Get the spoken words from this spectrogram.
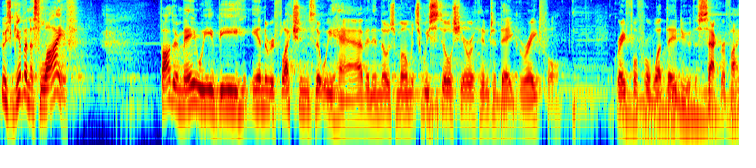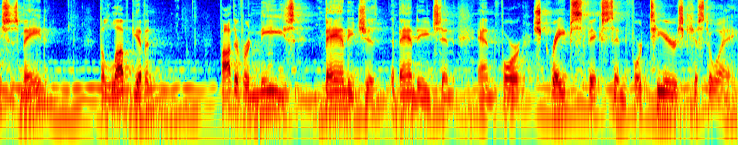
who's, given us life. Father, may we be in the reflections that we have and in those moments we still share with him today grateful. Grateful for what they do, the sacrifices made, the love given. Father, for knees bandaged, bandaged and, and for scrapes fixed and for tears kissed away.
